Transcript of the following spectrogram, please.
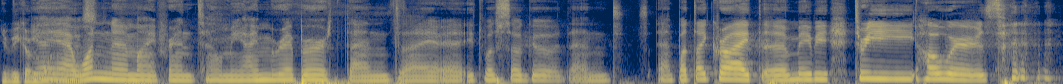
You become yeah yeah. honest. one uh, my friend tell me i'm rebirthed and uh, it was so good and uh, but i cried uh, maybe three hours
